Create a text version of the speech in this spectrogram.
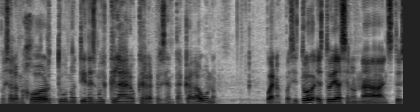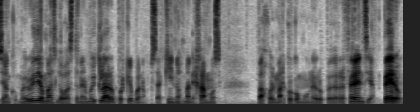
pues a lo mejor tú no tienes muy claro qué representa cada uno. Bueno, pues si tú estudias en una institución como Euroidiomas, lo vas a tener muy claro porque, bueno, pues aquí nos manejamos bajo el marco común europeo de referencia. Pero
